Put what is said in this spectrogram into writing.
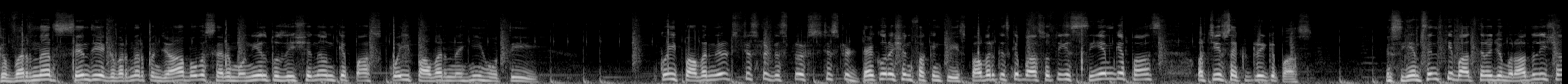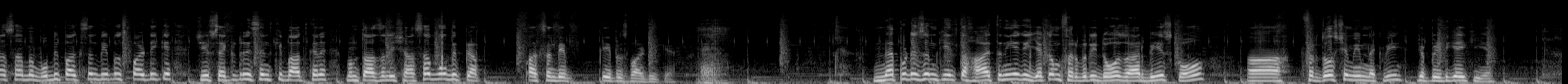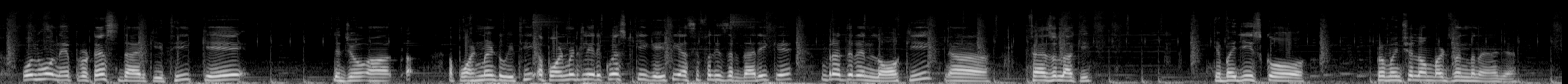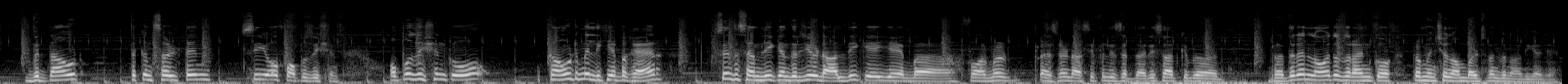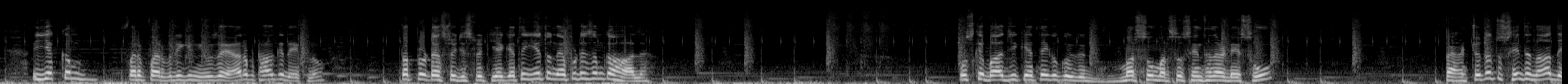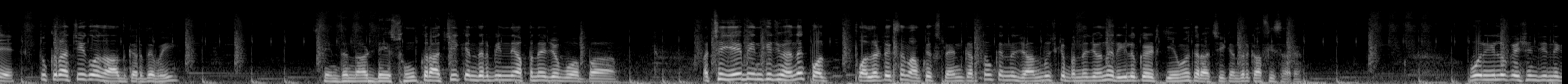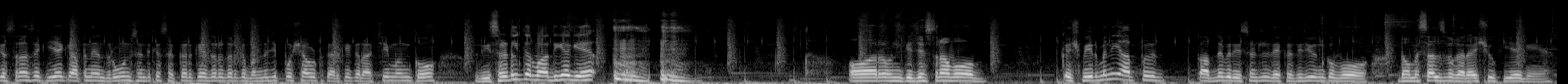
governor Sindh یا گورنر پنجاب، وہ سیریمونیل پوزیشن ہے، ان کے پاس کوئی پاور نہیں ہوتی۔ کوئی پاور نہیں just just decoration fucking piece power کس کے پاس ہوتی ہے؟ سی ایم کے پاس اور چیف سیکرٹری کے پاس. سی ایم سندھ کی بات کریں جو مراد علی شاہ صاحب ہیں، وہ بھی پاکستان پیپلز پارٹی کے. چیف سیکرٹری سندھ کی بات کریں، ممتاز علی شاہ صاحب، وہ بھی پاکستان پیپلز پارٹی کے. نیپوٹزم کی انتہا اتنی ہے کہ یکم فروری دو ہزار بیس کو فردوس شمیم نقوی جو پی ٹی آئی کی ہے انہوں نے پروٹیسٹ دائر کی تھی کہ جو اپوائنٹمنٹ ہوئی تھی۔ اپوائنٹمنٹ کے لیے ریکویسٹ کی گئی تھی آصف علی زرداری کے بردر ان لا کی فیض اللہ کی کہ بھائی جی اس کو پروونشل آمبڈسمن بنایا جائے۔ Without the consultancy of opposition opposition کو کاؤنٹ میں لکھے بغیر سندھ اسمبلی کے اندر جی ڈال دی کہ یہ فارمر پریزیڈنٹ آصف علی زرداری صاحب کے بردر ان لا ہے تو ذرا ان کو پروونشل آمبڈسمن بنا دیا جائے۔ یکم فر فروری کی نیوز ہے یار، اٹھا کے دیکھ لو۔ تب پروٹیسٹ رجسٹر کیا گیا تھا۔ یہ تو نیپوٹزم کا حال ہے۔ اس کے بعد جی کہتے ہیں کہ کوئی مرسو مرسو سندھ نہ ڈیسو پینٹ چوتا تو سندھ نہ دے۔ تو کراچی کو آزاد کر دے بھائی۔ سندھ نہ ڈیسو کراچی کے اندر بھی انہیں اپنے جو وہ اچھا یہ بھی ان کی جو ہے نا پالیٹکس میں آپ کو ایکسپلین کرتا ہوں کہ انہیں جان بوجھ کے بندے جو ہے نا ریلوکیٹ کیے ہوئے ہیں کراچی کے اندر کافی سارے۔ وہ ریلوکیشن جی نے کس طرح سے کیا کہ اپنے اندرون سندھ کے سکر کے ادھر ادھر کے بندے جی پش آؤٹ کر کے کراچی میں ان کو ریسیٹل کروا دیا گیا۔ اور ان کے جس طرح وہ کشمیر میں نہیں، آپ آپ نے بھی ریسنٹلی دیکھا کہ جی ان کو وہ ڈومیسلز وغیرہ ایشو کیے گئے ہیں۔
